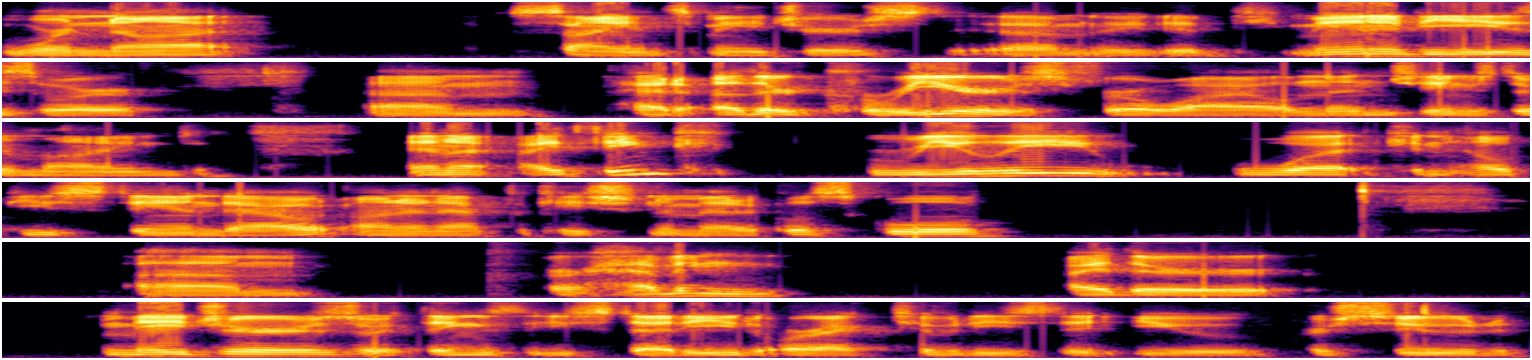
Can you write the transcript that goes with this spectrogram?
were not science majors. Um, they did humanities or um, had other careers for a while and then changed their mind. And I, I think really what can help you stand out on an application to medical school um, are having either majors or things that you studied or activities that you pursued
